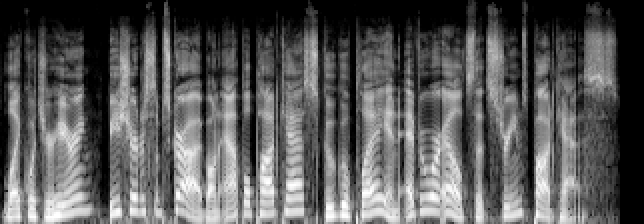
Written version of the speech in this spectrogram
Like what you're hearing? Be sure to subscribe on Apple Podcasts, Google Play, and everywhere else that streams podcasts.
